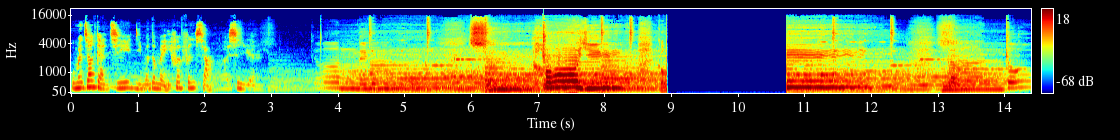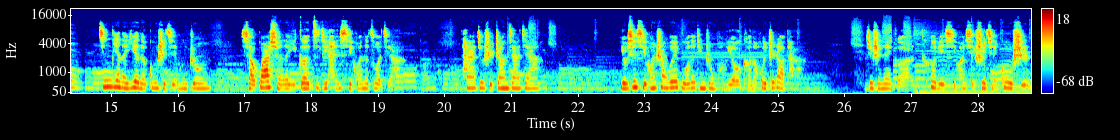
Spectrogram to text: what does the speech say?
我们将感激你们的每一份分享和信任。今天的夜的故事节目中，小瓜选了一个自己很喜欢的作家，他就是张嘉佳。有些喜欢上微博的听众朋友可能会知道他，就是那个特别喜欢写睡前故事。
